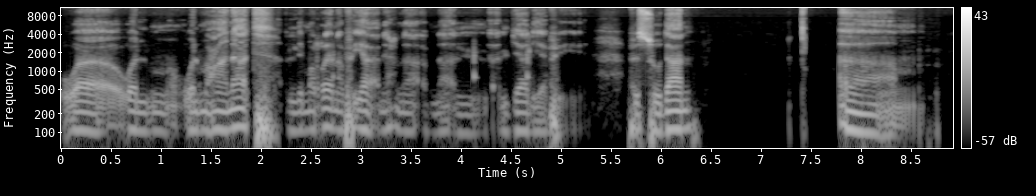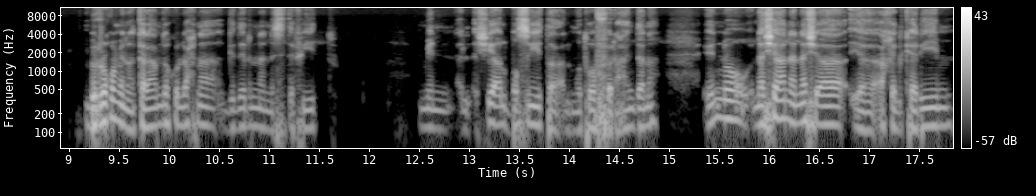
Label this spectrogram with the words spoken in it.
و والم والمعاناة اللي مرّينا فيها نحن أبناء ال الجالية في في السودان. بالرغم من الكلام ده كله إحنا قدرنا نستفيد من الأشياء البسيطة المتوفرة عندنا، إنه نشأنا نشأة يا أخي الكريم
